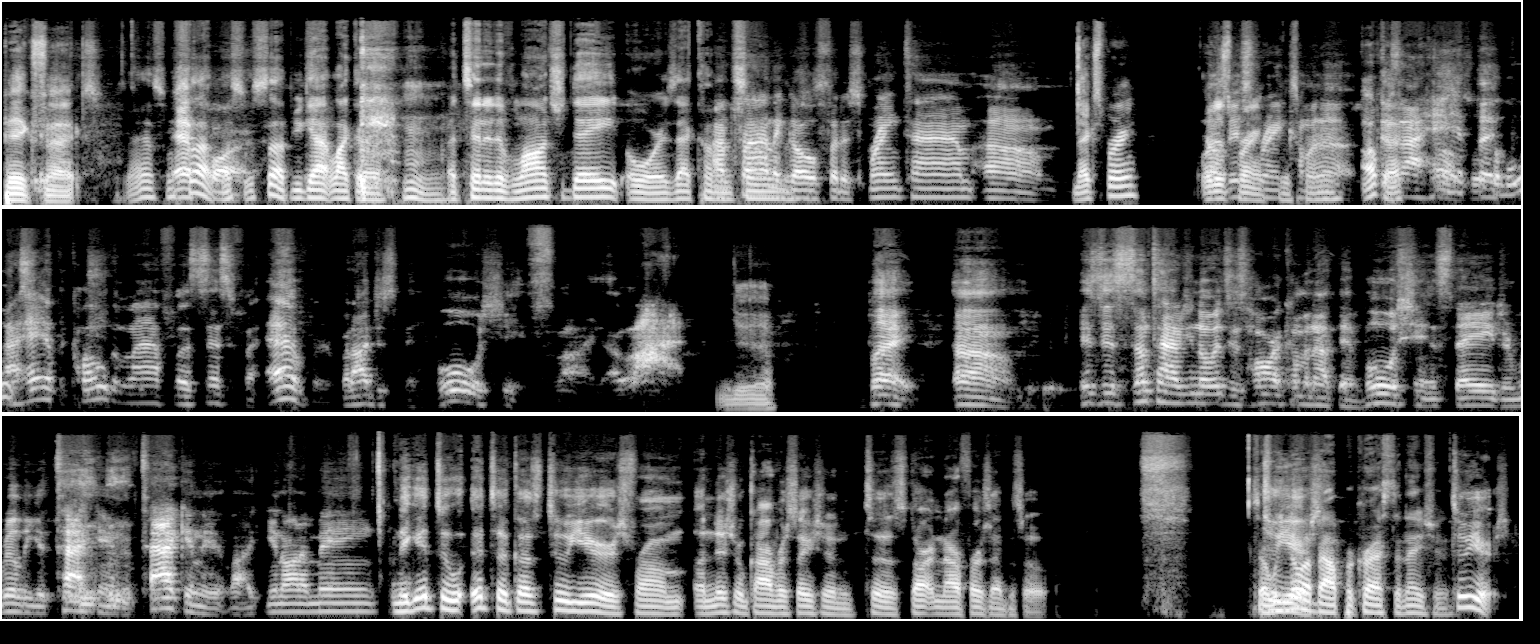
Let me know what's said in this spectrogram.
Big facts. That's what's That up. part. That's what's up. You got like a, Hmm. a tentative launch date, or is that coming? I'm trying to go for the springtime. Um, Next spring or no, this this spring? spring This coming spring. up. Okay. Because I had Oh, so the I had the clothing line for since forever, but I just been bullshit like a lot. Yeah. But um, it's just sometimes you know it's just hard coming out that bullshit stage and really attacking attacking it. Like you know what I mean? Nigga, it, to, it took us two years from initial conversation to starting our first episode. So Two we know about procrastination. Two years.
